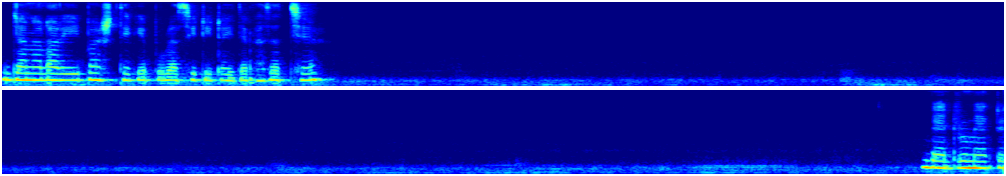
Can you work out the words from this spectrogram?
জানালার এই পাশ থেকে পুরা সিটিটাই দেখা যাচ্ছে। বেডরুমে একটা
